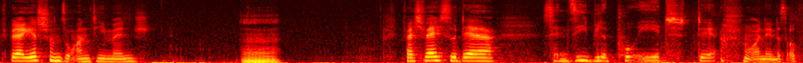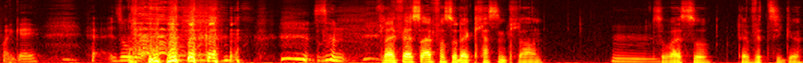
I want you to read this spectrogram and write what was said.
Ich bin ja jetzt schon so Anti-Mensch. Mhm. Vielleicht wäre ich so der sensible Poet, der. Oh nee, das ist auch voll gay. So. so ein. Vielleicht wärst du einfach so der Klassenclown. Hm. So weißt du, der Witzige.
